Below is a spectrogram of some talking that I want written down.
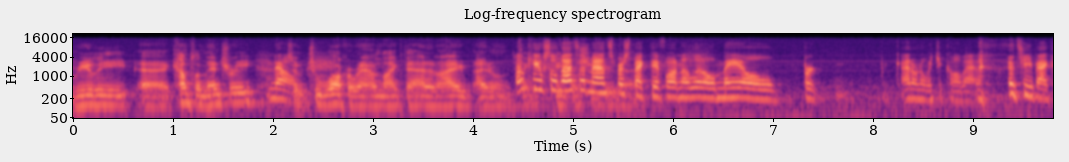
really uh, complimentary No. to, to walk around like that, and I, I don't think Okay, so that's a man's that. perspective on a little male, I don't know what you call that, a tea bag.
